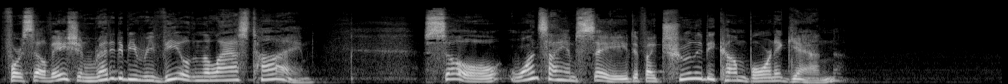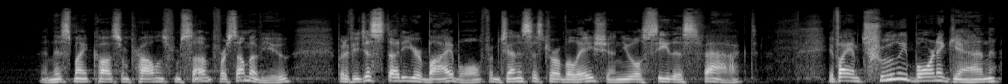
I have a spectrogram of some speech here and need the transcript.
for salvation ready to be revealed in the last time. So, once I am saved, if I truly become born again, And this might cause some problems from some, for some of you, but if you just study your Bible from Genesis to Revelation, you will see this fact. If I am truly born again,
